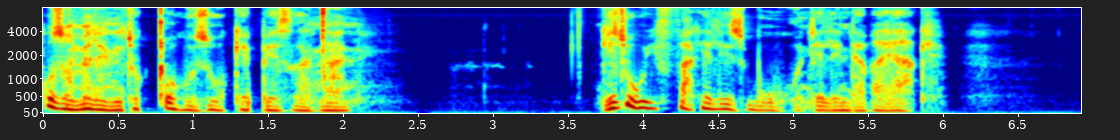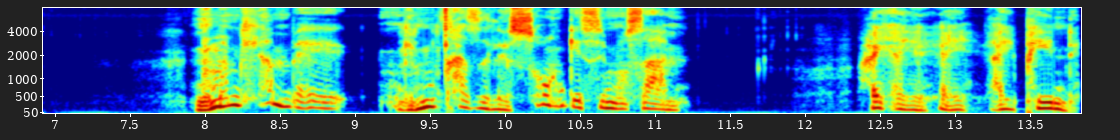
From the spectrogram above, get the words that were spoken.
Kuzomela ngithi ukuxokuza ugebhezi kancane. Ngithi uyifakela izibuko nje le ndaba yakhe. Noma mhlambe ngimchazele sonke isimo sami. Hayi hayi hayi ayiphinde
